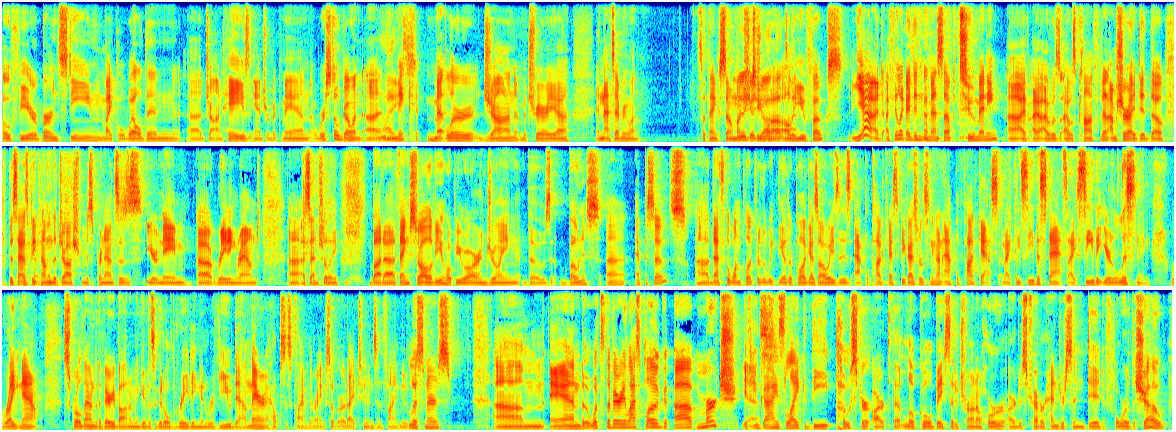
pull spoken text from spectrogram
Ophir Bernstein, Michael Weldon, uh, John Hayes, Andrew McMahon. We're still going. Uh, Nice. Nick Metler, John Matreria, and that's everyone. So thanks so a much to uh, all of you folks. Yeah, I, I feel like I didn't mess up too many. Uh, I, I, I was I was confident. I'm sure I did though. This has become the Josh mispronounces your name uh, rating round, uh, essentially. but uh, thanks to all of you. Hope you are enjoying those bonus uh, episodes. Uh, that's the one plug for the week. The other plug, as always, is Apple Podcasts. If you guys are listening on Apple Podcasts, and I can see the stats, I see that you're listening right now. Scroll down to the very bottom and give us a good old rating and review down there. It helps us climb the ranks over at iTunes and find new listeners. Um, and what's the very last plug? Uh, merch. If you guys like the poster art that local based out of Toronto horror artist Trevor Henderson did for the show,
